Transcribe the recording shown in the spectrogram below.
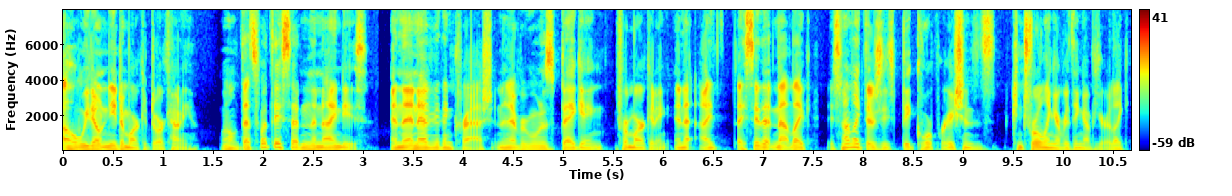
"Oh, we don't need to market Door County." Well, that's what they said in the '90s, and then everything crashed, and then everyone was begging for marketing. And I I say that not like it's not like there's these big corporations controlling everything up here. Like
